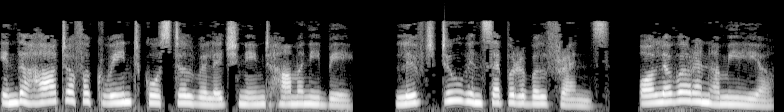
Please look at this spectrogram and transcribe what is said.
In the heart of a quaint coastal village named Harmony Bay, lived two inseparable friends, Oliver and Amelia.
